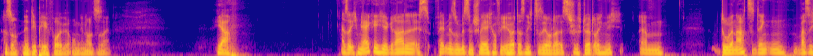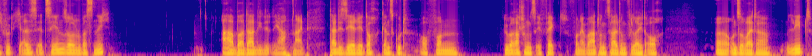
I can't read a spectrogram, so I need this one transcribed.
Also eine DP-Folge, um genau zu sein. Ja. Also ich merke hier gerade, es fällt mir so ein bisschen schwer, ich hoffe, ihr hört das nicht zu sehr oder es stört euch nicht, ähm, drüber nachzudenken, was ich wirklich alles erzählen soll und was nicht. Aber da die, ja, nein, da die Serie doch ganz gut auch von Überraschungseffekt, von Erwartungshaltung vielleicht auch äh, und so weiter lebt,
